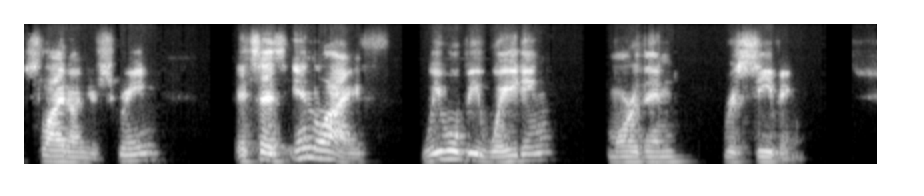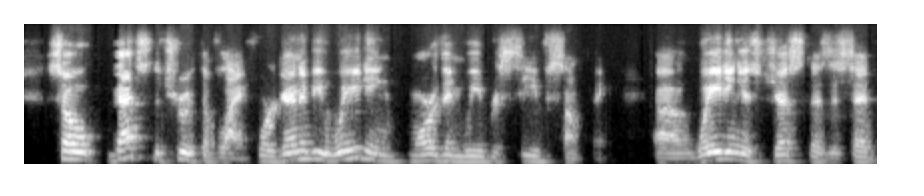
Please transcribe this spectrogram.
slide on your screen, it says, in life, we will be waiting more than receiving. So that's the truth of life. We're going to be waiting more than we receive something. Uh, waiting is just, as I said,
